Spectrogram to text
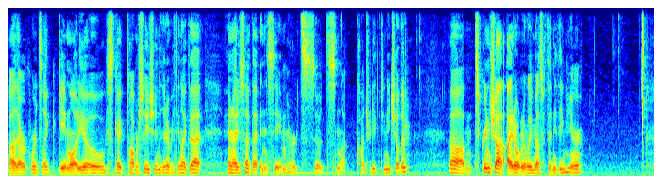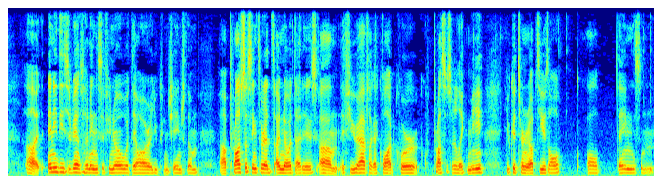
uh, that records like game audio, Skype conversations, and everything like that. And I just have that in the same hertz, so it's not contradicting each other. Um, screenshot, I don't really mess with anything here. Uh, any of these advanced settings, if you know what they are, you can change them. Uh, processing threads, I know what that is. Um, if you have like a quad core processor like me, you could turn it up to use all all things, and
